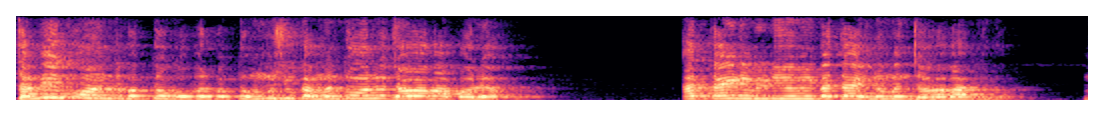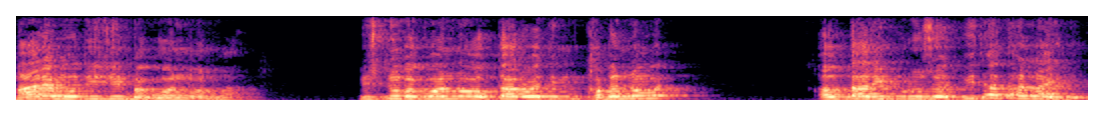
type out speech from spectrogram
તમે કહો અંધ ભક્તો, ગોબર ભક્તો હું શું કહું? મને તો આનો જવાબ આપો, લ્યો. આ ત્રણ વીડિયો મેં બતાવીનો મને જવાબ આપી દો. મારે મોદીજીને ભગવાન માનવા. વિષ્ણુ ભગવાનનો અવતાર હોય તેની ખબર ન હોય? અવતારી પુરુષ હોય બીજા તાર લાવી દે.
